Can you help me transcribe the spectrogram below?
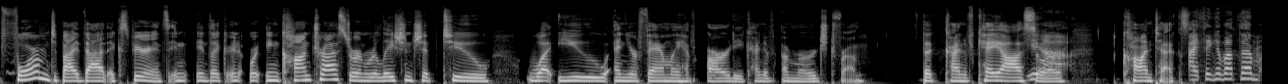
formed by that experience in, in like in, or in contrast or in relationship to what you and your family have already kind of emerged from the kind of chaos Yeah. or context I think about them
